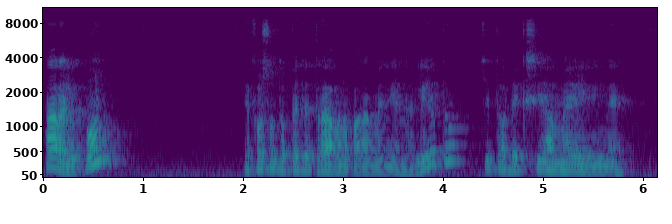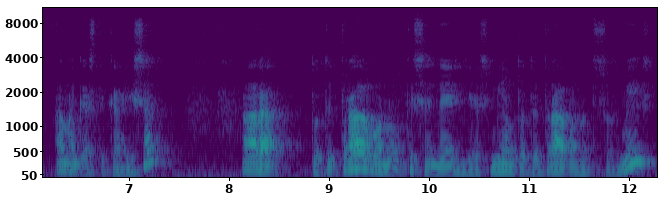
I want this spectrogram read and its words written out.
Άρα λοιπόν, εφόσον το 5 τετράγωνο παραμένει αναλύωτο και τα δεξιά μέλη είναι αναγκαστικά ίσα, άρα το τετράγωνο της ενέργειας μείον το τετράγωνο της ορμής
